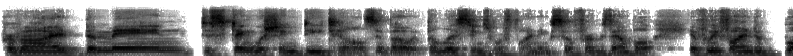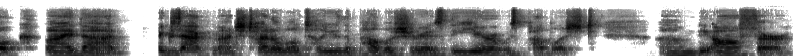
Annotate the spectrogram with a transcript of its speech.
provide the main distinguishing details about the listings we're finding. So, for example, if we find a book by that exact match title, we'll tell you the publisher is, the year it was published, um, the author.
